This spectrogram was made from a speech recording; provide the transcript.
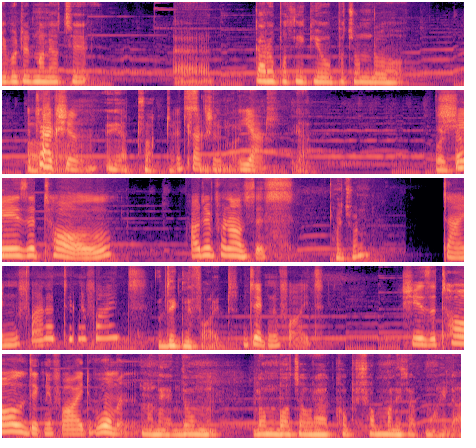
ডিভোটেড মানে হচ্ছে আহ, কারো প্রতি কেউ প্রচন্ড Attraction. এই অ্যাট্রাক্টেড Attraction, yeah. ইয়া She is a tall. How do you pronounce this? হইছুন Dignified dignified? Dignified Dignified. She is a tall, dignified woman. মানে একদম লম্বা চওড়া খুব সম্মানিত এক মহিলা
